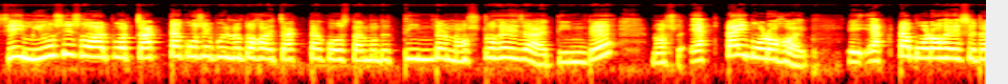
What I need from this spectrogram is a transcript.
সেই মিওসিস হওয়ার পর চারটা কোষে পরিণত হয়, চারটা কোষ তার মধ্যে তিনটা নষ্ট হয়ে যায়, তিনটে নষ্ট, একটাই বড় হয়। এই একটা বড় হয়ে সেটা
